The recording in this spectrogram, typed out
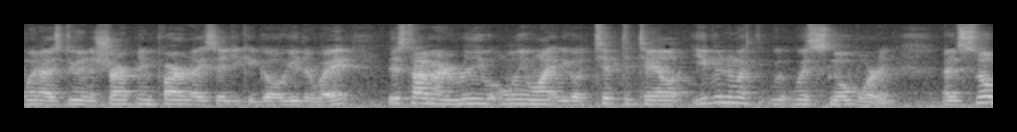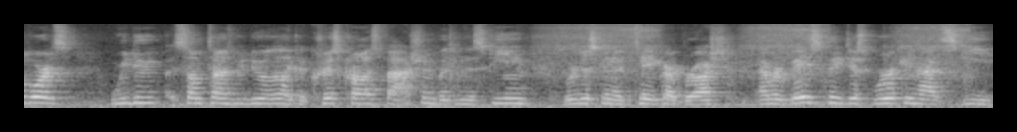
when I was doing the sharpening part, I said you could go either way. This time I really only want you to go tip to tail, even with with snowboarding. And snowboards, we do sometimes we do like a crisscross fashion, but in the skiing, we're just going to take our brush and we're basically just working that ski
